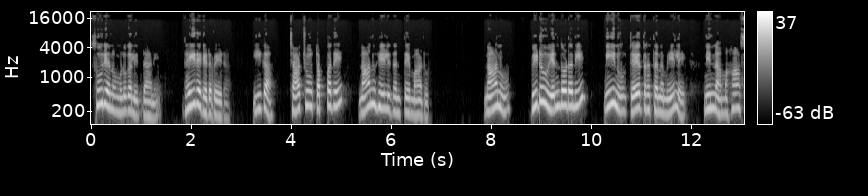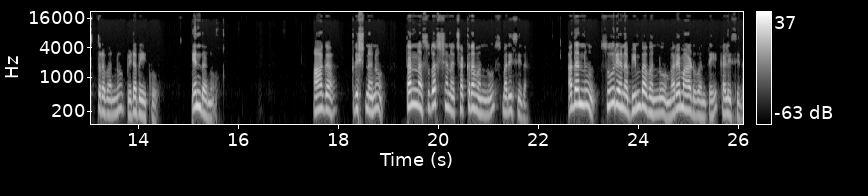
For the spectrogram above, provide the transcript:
ಸೂರ್ಯನು ಮುಳುಗಲಿದ್ದಾನೆ. ಧೈರ್ಯಗೆಡಬೇಡ. ಈಗ ಚಾಚೂ ತಪ್ಪದೆ ನಾನು ಹೇಳಿದಂತೆ ಮಾಡು. ನಾನು ಬಿಡು ಎಂದೊಡನೆ ನೀನು ಜಯದ್ರಥನ ಮೇಲೆ ನಿನ್ನ ಮಹಾಸ್ತ್ರವನ್ನು ಬಿಡಬೇಕು ಎಂದನು. ಆಗ ಕೃಷ್ಣನು ತನ್ನ ಸುದರ್ಶನ ಚಕ್ರವನ್ನು ಸ್ಮರಿಸಿದ. ಅದನ್ನು ಸೂರ್ಯನ ಬಿಂಬವನ್ನು ಮರೆಮಾಡುವಂತೆ ಕಳಿಸಿದ.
